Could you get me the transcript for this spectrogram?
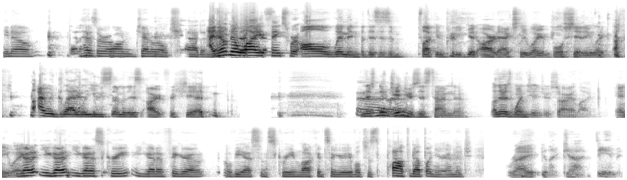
you know that has our own general chat. I don't know why it thinks we're all women, but this is a fucking pretty good art actually. While you're bullshitting, like I would gladly use some of this art for shit. And there's no Uh, gingers this time though. Oh, there's one ginger. Sorry, I lied. Anyway, You got to you got to you got to screen. You got to figure out OBS and screen lock it so you're able to just pop it up on your image. right? Be like, God damn it.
